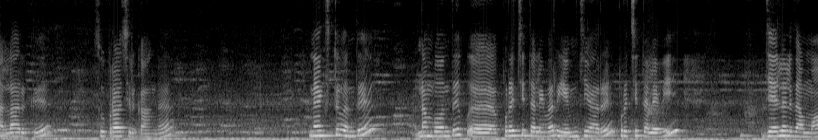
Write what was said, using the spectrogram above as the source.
நல்லா இருக்குது சூப்பராக வச்சுருக்காங்க. நெக்ஸ்ட்டு வந்து நம்ம வந்து புரட்சி தலைவர் எம்ஜிஆர் புரட்சி தலைவி ஜெயலலிதா அம்மா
